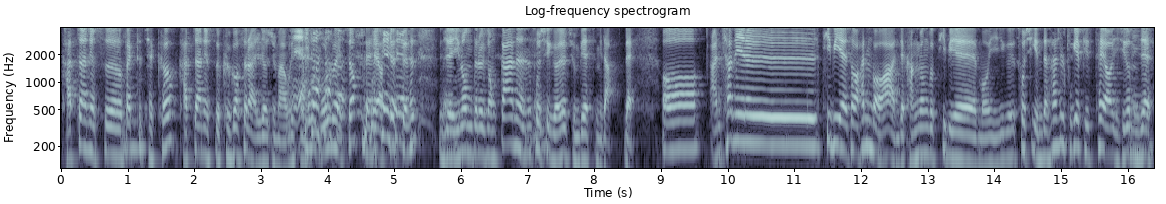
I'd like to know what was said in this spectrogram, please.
가짜 뉴스 팩트 체크, 가짜 뉴스 그것을 알려주마. 우리 네. 제목을 뭘로 했죠? 네, 어쨌든 이제 이놈들을 좀 까는 소식을 준비했습니다. 네. 어, 안찬일 TV에서 한 거와 이제 강명도 TV의 뭐 이 소식인데 사실 두 개 비슷해요. 지금 네. 이제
